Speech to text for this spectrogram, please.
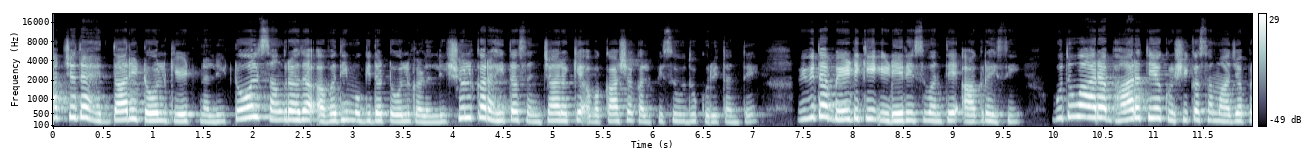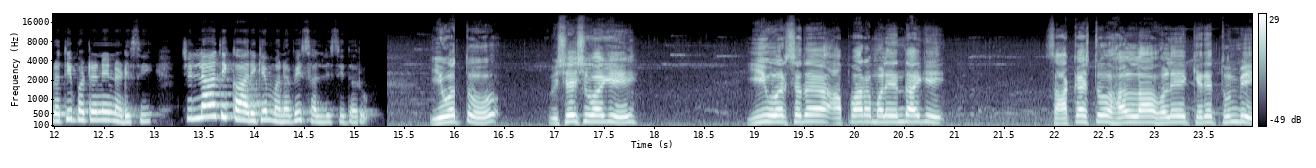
ರಾಜ್ಯದ ಹೆದ್ದಾರಿ ಟೋಲ್ ಗೇಟ್ನಲ್ಲಿ ಟೋಲ್ ಸಂಗ್ರಹದ ಅವಧಿ ಮುಗಿದ ಟೋಲ್ಗಳಲ್ಲಿ ಶುಲ್ಕರಹಿತ ಸಂಚಾರಕ್ಕೆ ಅವಕಾಶ ಕಲ್ಪಿಸುವುದು ಕುರಿತಂತೆ ವಿವಿಧ ಬೇಡಿಕೆ ಈಡೇರಿಸುವಂತೆ ಆಗ್ರಹಿಸಿ ಬುಧವಾರ ಭಾರತೀಯ ಕೃಷಿಕ ಸಮಾಜ ಪ್ರತಿಭಟನೆ ನಡೆಸಿ ಜಿಲ್ಲಾಧಿಕಾರಿಗೆ ಮನವಿ ಸಲ್ಲಿಸಿದರು. ಇವತ್ತು ವಿಶೇಷವಾಗಿ ಈ ವರ್ಷದ ಅಪಾರ ಮಳೆಯಿಂದಾಗಿ ಸಾಕಷ್ಟು ಹಳ್ಳ, ಹೊಳೆ, ಕೆರೆ ತುಂಬಿ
